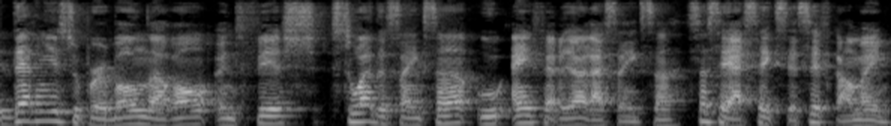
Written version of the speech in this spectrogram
dernier Super Bowl n'auront une fiche soit de 500 ou inférieure à 500. Ça, c'est assez excessif quand même.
